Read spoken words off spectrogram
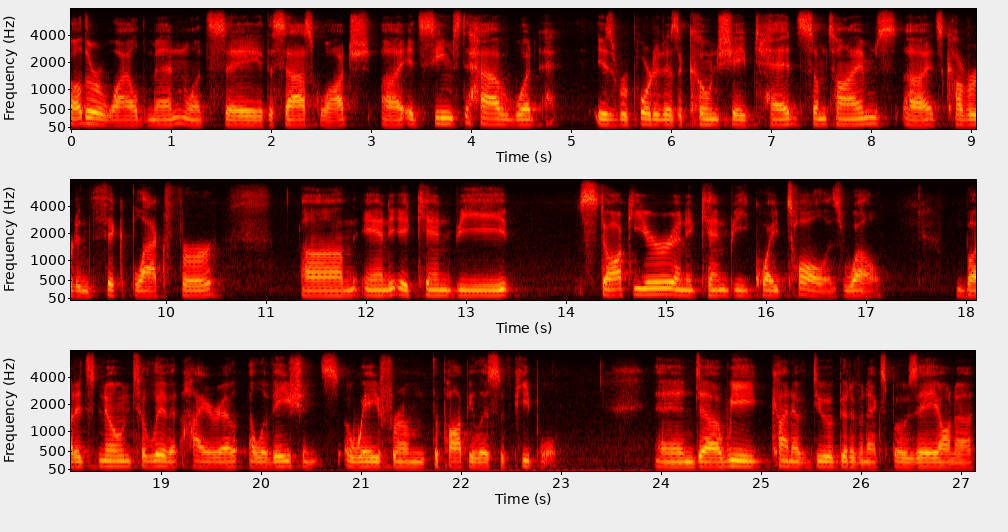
other wild men, let's say the Sasquatch, uh, it seems to have what is reported as a cone shaped head sometimes. Uh, it's covered in thick black fur. Um, and it can be stockier and it can be quite tall as well. But it's known to live at higher ele- elevations away from the populace of people. And uh, we kind of do a bit of an expose on a,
